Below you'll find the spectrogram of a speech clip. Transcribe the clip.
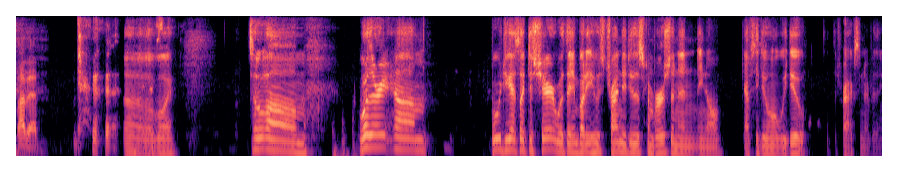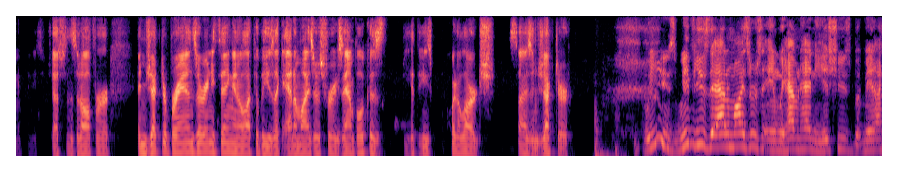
My bad. Oh boy. So um, were there um, what would you guys like to share with anybody who's trying to do this conversion and you know obviously doing what we do at the tracks and everything? Any suggestions at all for injector brands or anything? I know a lot of people use like atomizers, for example, because you have to use quite a large size injector. We use we've used the atomizers and we haven't had any issues. But man, I,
